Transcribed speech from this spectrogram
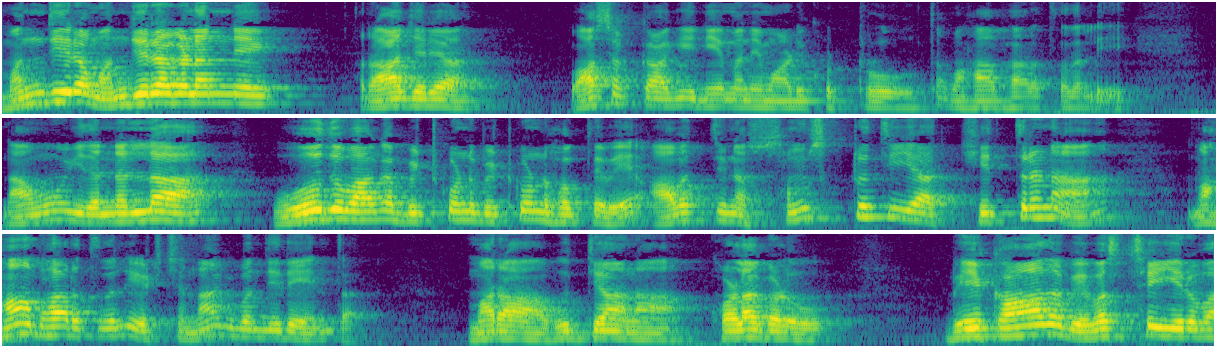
ಮಂದಿರ ಮಂದಿರಗಳನ್ನೇ ರಾಜರ ವಾಸಕ್ಕಾಗಿ ನೇಮನೆ ಮಾಡಿಕೊಟ್ರು ಅಂತ ಮಹಾಭಾರತದಲ್ಲಿ. ನಾವು ಇದನ್ನೆಲ್ಲ ಓದುವಾಗ ಬಿಟ್ಕೊಂಡು ಬಿಟ್ಕೊಂಡು ಹೋಗ್ತೇವೆ. ಆವತ್ತಿನ ಸಂಸ್ಕೃತಿಯ ಚಿತ್ರಣ ಮಹಾಭಾರತದಲ್ಲಿ ಎಷ್ಟು ಚೆನ್ನಾಗಿ ಬಂದಿದೆ ಅಂತ. ಮರ, ಉದ್ಯಾನ, ಕೊಳಗಳು, ಬೇಕಾದ ವ್ಯವಸ್ಥೆ ಇರುವ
